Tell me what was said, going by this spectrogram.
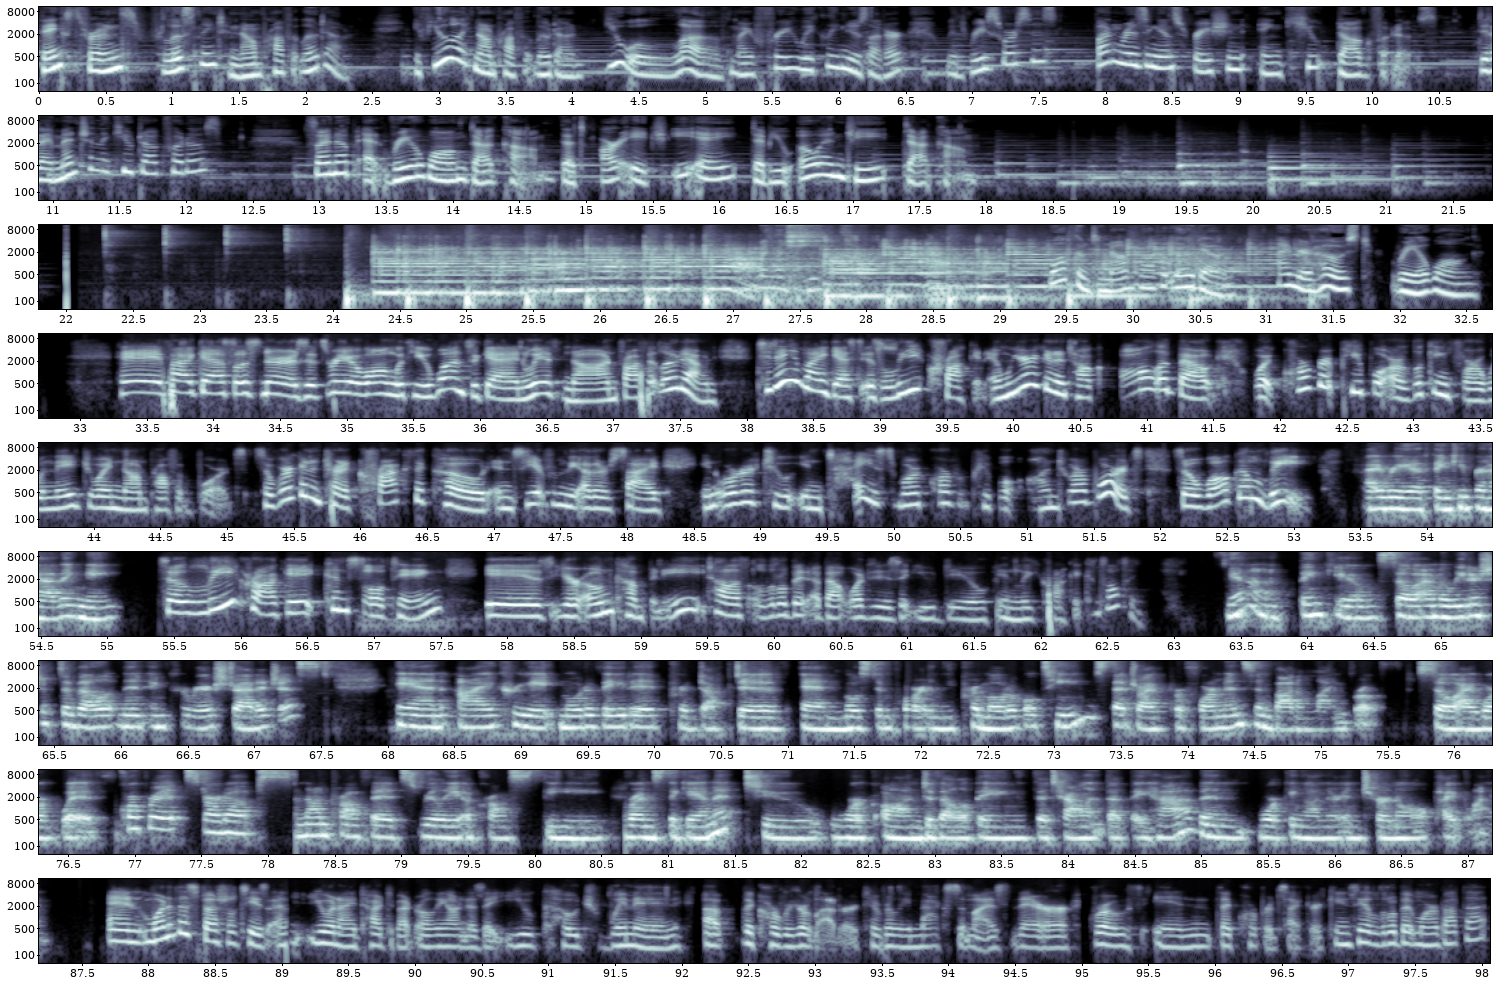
Thanks, friends, for listening to Nonprofit Lowdown. If you like Nonprofit Lowdown, you will love my free weekly newsletter with resources, fundraising inspiration, and cute dog photos. Did I mention the cute dog photos? Sign up at rheawong.com. That's R H E A W O N G.com. your host, Rhea Wong. Hey, podcast listeners, it's Rhea Wong with you once again with Nonprofit Lowdown. Today, my guest is Lee Crockett, and we are going to talk all about what corporate people are looking for when they join nonprofit boards. So, we're going to try to crack the code and see it from the other side in order to entice more corporate people onto our boards. So, welcome, Lee. Hi, Rhea. Thank you for having me. So, Lee Crockett Consulting is your own company. Tell us a little bit about what it is that you do in Lee Crockett Consulting. Yeah, thank you. So, I'm a leadership development and career strategist, and I create motivated, productive, and most importantly, promotable teams that drive performance and bottom line growth. So I work with corporate startups, nonprofits, really across the runs the gamut to work on developing the talent that they have and working on their internal pipeline. And one of the specialties, and you and I talked about early on, is that you coach women up the career ladder to really maximize their growth in the corporate sector. Can you say a little bit more about that?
